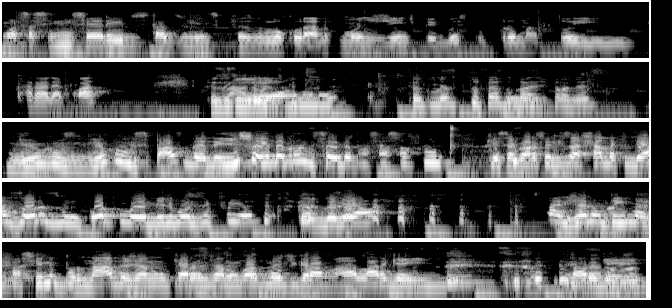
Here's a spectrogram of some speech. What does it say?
um assassino em série aí dos Estados Unidos que fez uma loucurada com um monte de gente, pegou, estuprou, matou e caralho a quatro. Fez é mesmo, que um. tu, fez o mesmo que tu fez no colégio aquela vez. Viu, com- viu espaço? né? Isso ainda é é processo a full. Porque se agora se eles acharem daqui 10 horas um corpo, o Emílio vão dizer que fui eu. que é o Daniel. Aí já não tem mais fascínio por nada, já não quero, já não gosto mais de gravar, larguei. Larguei.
